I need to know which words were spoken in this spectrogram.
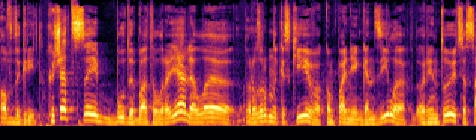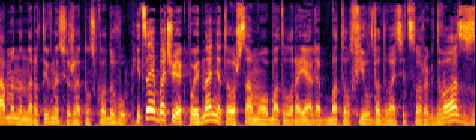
Off the Grid. Хоча це й буде Battle Royale, але розробники з Києва, компанії Ganzilla, орієнтуються саме на наративно сюжетну складову. І це я бачу як поєднання того ж самого Battle Royale Battlefield 2042 з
